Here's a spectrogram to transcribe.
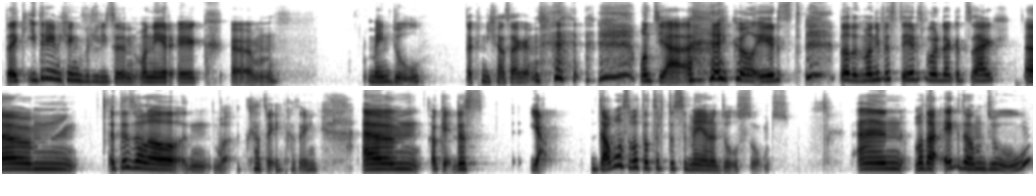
dat ik iedereen ging verliezen wanneer ik um, mijn doel. Dat ik niet ga zeggen. Want ja, ik wil eerst dat het manifesteert voordat ik het zeg. Um, het is al al... Ik ga het zeggen. Ik ga. Um, Oké, dus ja. Dat was wat dat er tussen mij en het doel stond. En wat dat ik dan doe,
